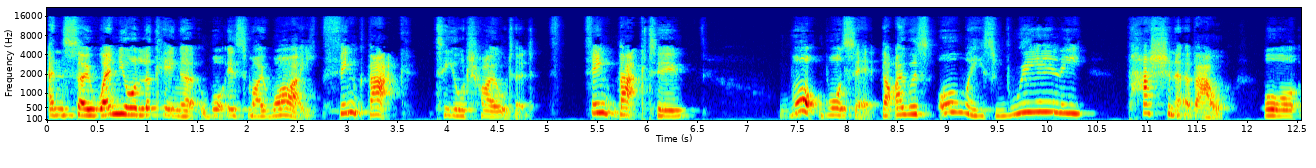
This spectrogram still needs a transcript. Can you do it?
And so when you're looking at what is my why, think back to your childhood. Think back to what was it that I was always really passionate about or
